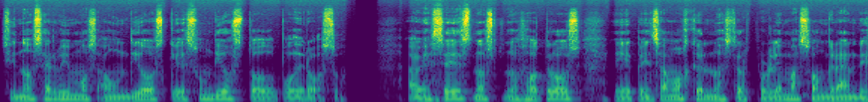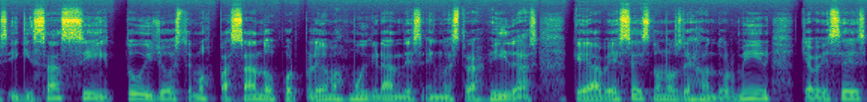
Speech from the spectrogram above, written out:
sino servimos a un Dios que es un Dios todopoderoso. A veces nosotros eh, pensamos que nuestros problemas son grandes y quizás sí, tú y yo estemos pasando por problemas muy grandes en nuestras vidas que a veces no nos dejan dormir, que a veces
